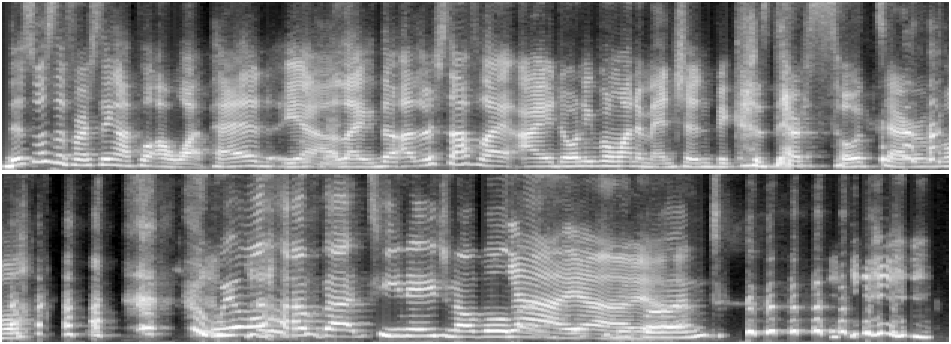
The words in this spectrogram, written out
This was the first thing I put on Wattpad. Yeah, okay. like the other stuff, like I don't even want to mention because they're so terrible. we all have that teenage novel. Yeah, yeah, yeah.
